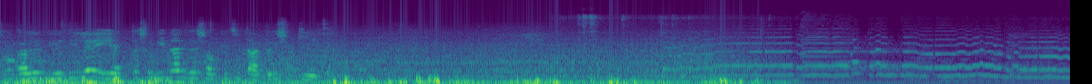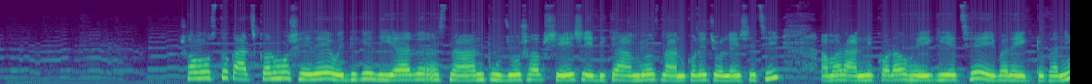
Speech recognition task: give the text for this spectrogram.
সকালে দিয়ে দিলে এই একটা সুবিধা যে সবকিছু তাড়াতাড়ি শুকিয়ে যায়। সমস্ত কাজকর্ম সেরে ওইদিকে রিয়ার স্নান, পুজো সব শেষ, এদিকে আমিও স্নান করে চলে এসেছি। আমার রান্নি করাও হয়ে গিয়েছে, এবারে একটুখানি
